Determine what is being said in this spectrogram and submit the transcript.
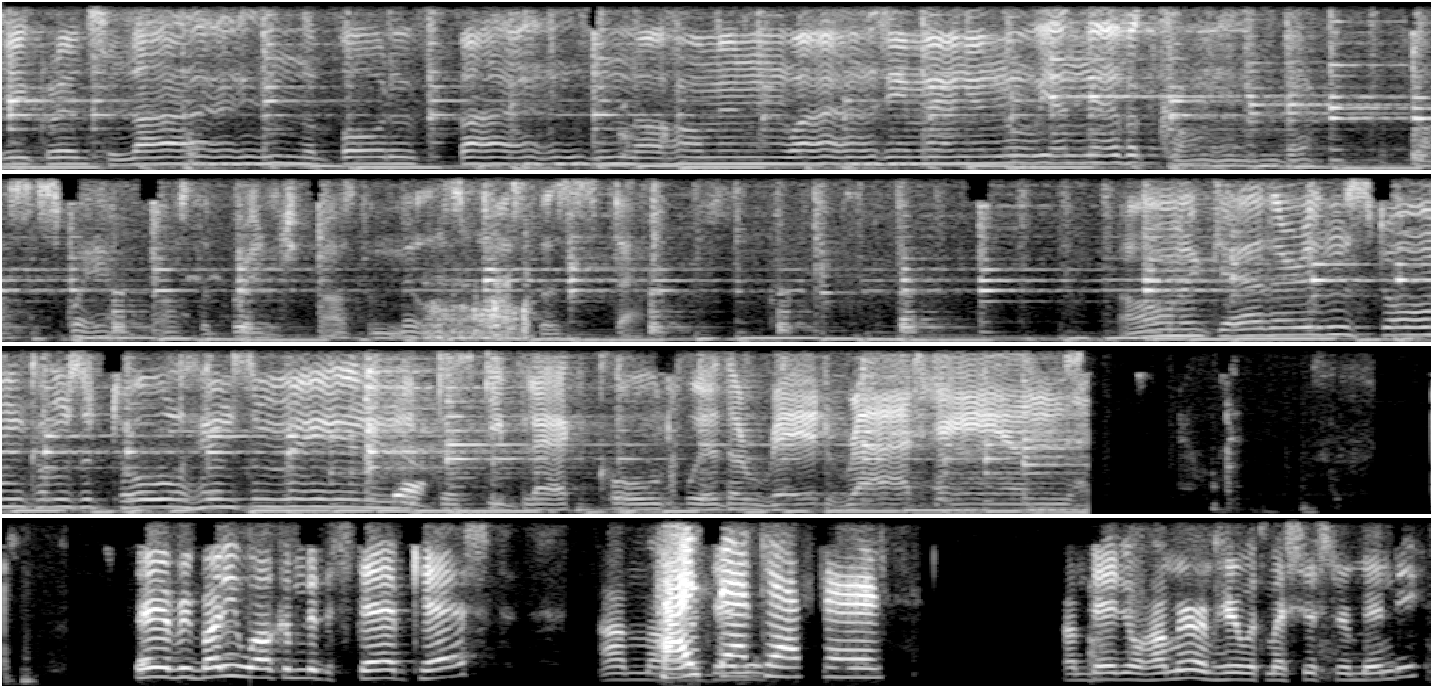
secrets lie in the border man in a dusty black coat with a red right hand. Hey everybody, welcome to the Stabcast. I'm uh, Hi, Daniel, Stabcasters. I'm Daniel Hummer. I'm here with my sister Mindy.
